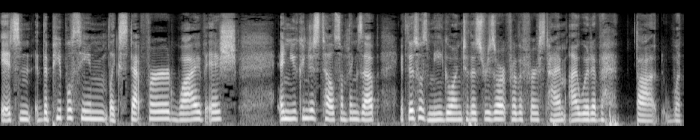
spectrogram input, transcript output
it's, the people seem like Stepford wife ish. And you can just tell something's up. If this was me going to this resort for the first time, I would have thought, what,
